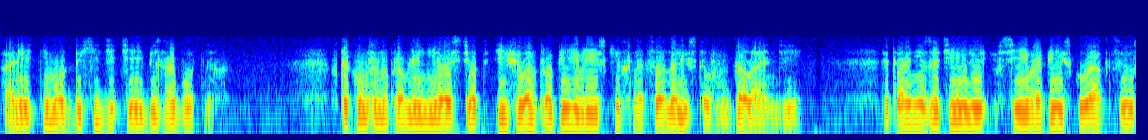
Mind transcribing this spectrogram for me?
о летнем отдыхе детей безработных. В таком же направлении растет и филантропия еврейских националистов в Голландии. Это они затеяли всеевропейскую акцию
